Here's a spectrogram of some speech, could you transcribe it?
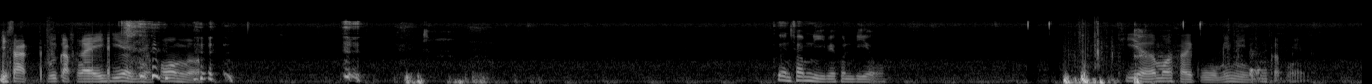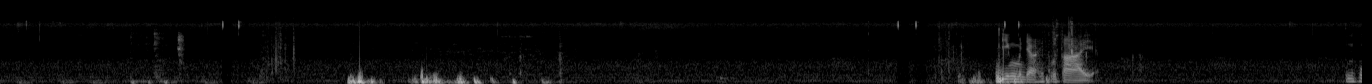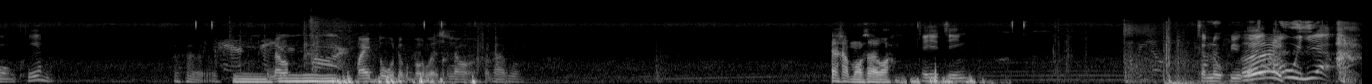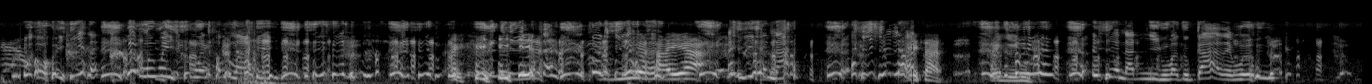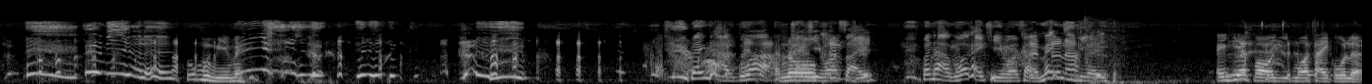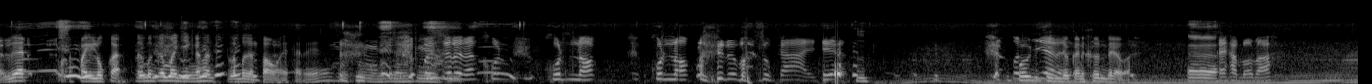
อีสัตว์กูกลับไงเฮียเหยียบพ่อมงเหรอ พื่อนชอบหนีไปคนเดียวเฮียแล้วมอไซค์กูไม่มีแล้วกูกลับไงยิงมันอยากให้กูตายอะเป็นห่วงเพื่อนอื้อหืออืมแล้วไม่ตูดอะกูบอกเลยฉันนั่งสภาพนี้ใครขับมอเตอร์ไซค์วะ ไอ้จริง สนุกอยู่เฮ้ย เอ้าเฮียโอ้ยเฮียแล้วมึงไปยิงมันทำไมไอ้เหี้ยไอ้เหี้ยใครอะไอ้เฮียนัดไอ้เฮียนัดไอ้สัตว์ใครยิงไอ้เฮียนัดยิงบาซูก้าใส่มึงนี่อะไรพวกมึงมีไหมแม่งถามกูว่าโนใครขี่มอเตอร์ไซค์มันถามกูว่าใครขี่มอเตอร์ไซค์แม่งยิงเลย ไอ้เหี้ยปอยิงมอไซค์กูเหลือเลือด ไฟลุกอะ แล้วมึงก็มายิงกันระเบิดต่อไอ้สัตว์เอ้ยมึงคือเลยนะคุณคุณน็อกคุณน็อกเลยด้วยบาสุก้าไอ้เหี้ยพวกยิงเดียวกันขึ้นเดียวอะเออใครขับรถวะ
